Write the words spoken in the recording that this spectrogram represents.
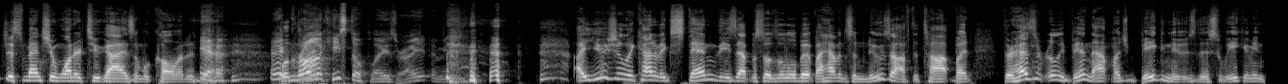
Just mention one or two guys and we'll call it a day. Yeah. Hey, well, Gronk, he still plays, right? I mean, I usually kind of extend these episodes a little bit by having some news off the top, but there hasn't really been that much big news this week. I mean,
